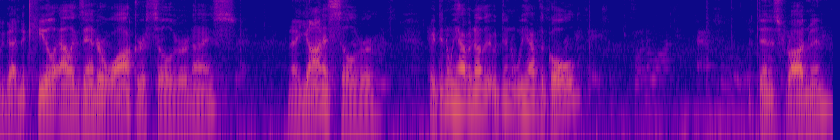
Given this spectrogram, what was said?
We got Nickeil Alexander Walker silver, nice, and a Giannis silver. Wait, didn't we have another? Didn't we have the gold? Dennis Rodman,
